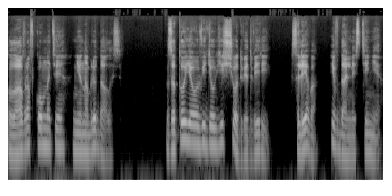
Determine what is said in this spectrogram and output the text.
Лавра в комнате не наблюдалось. Зато я увидел еще две двери, слева и в дальней стене.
